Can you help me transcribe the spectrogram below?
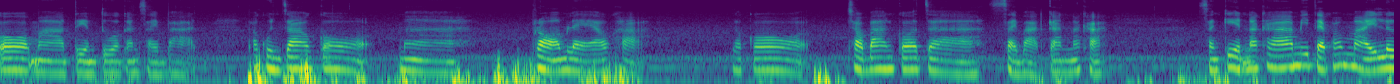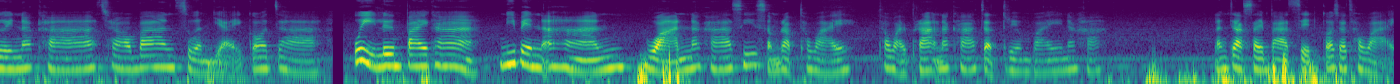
ก็มาเตรียมตัวกันใส่บาตรพระคุณเจ้าก็มาพร้อมแล้วค่ะ แล้วก็ชาวบ้านก็จะใส่บาตรกันนะคะ สังเกตนะคะมีแต่ผ้าไหมเลยนะคะ ชาวบ้านส่วนใหญ่ก็จะ อุ้ยลืมไปค่ะ นี่เป็นอาหารหวานนะคะที่สำหรับถวายถวายพระนะคะจัดเตรียมไว้นะคะ หลังจากใส่บาตรเสร็จก็จะถวาย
